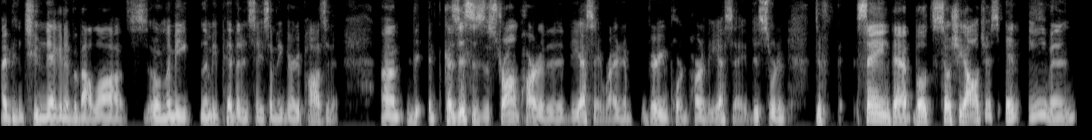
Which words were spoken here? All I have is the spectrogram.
I've been too negative about law. So let me let me pivot and say something very positive. Um, th- because this is a strong part of the, the essay, right? And a very important part of the essay, this sort of def- saying that both sociologists and even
